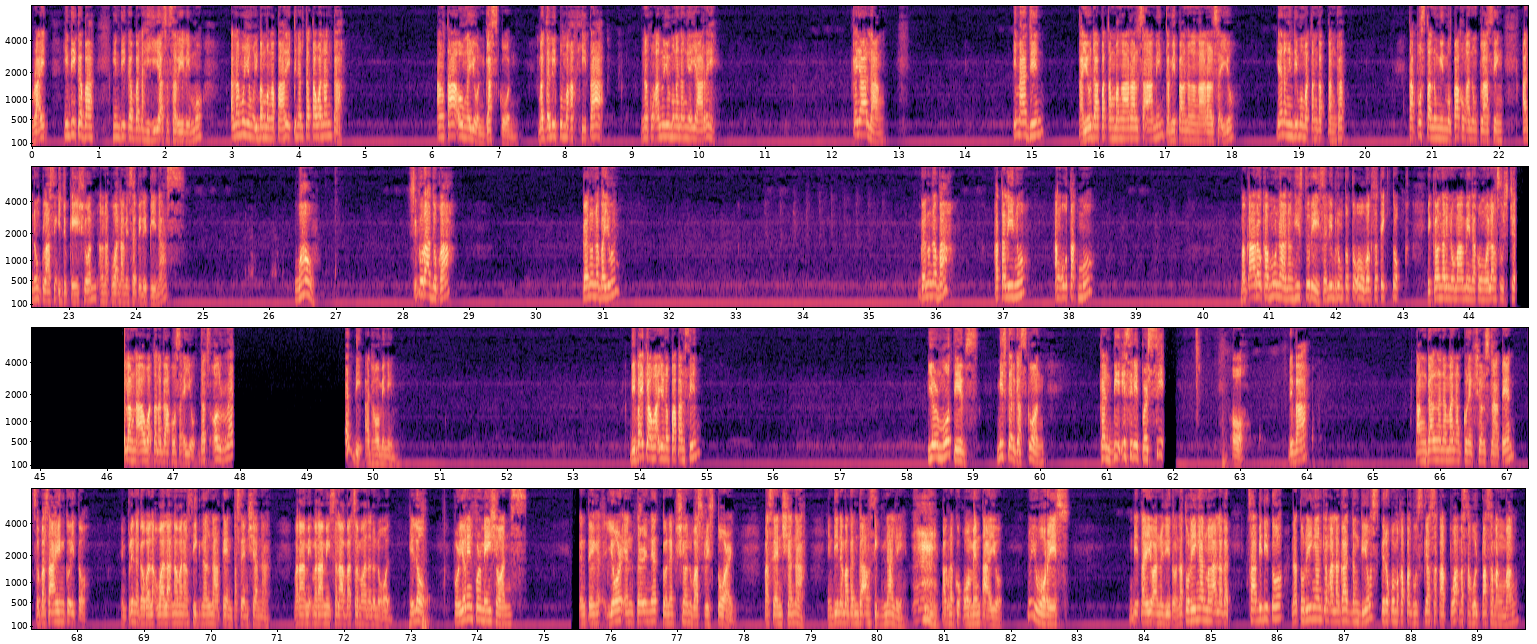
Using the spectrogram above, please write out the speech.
Right? Hindi ka ba, hindi ka ba nahihiya sa sarili mo? Alam mo yung ibang mga pari, pinagtatawanan ka. Ang tao ngayon, Gascon, madali po makakita ng kung ano yung mga nangyayari. Kaya lang, imagine, kayo dapat ang mangaral sa amin, kami pang nangangaral sa iyo. Yan ang hindi mo matanggap-tanggap. Tapos tanungin mo pa kung anong klaseng anong klaseng education ang nakuha namin sa Pilipinas. Wow. Sigurado ka? Ganun na ba 'yun? Ganun na ba? Katalino ang utak mo? Mag-aral ka muna ng history sa librong totoo, wag sa TikTok. Ikaw na rin umamin na kung walang social lang naawa talaga ako sa iyo. That's di ad hominem. Di ba ikaw nga yung nagpapansin? Your motives, Mr. Gascon, can be easily perceived. Oh, di ba? Tanggal na naman ang connections natin. So basahin ko ito. Siyempre nagawala-wala naman ang signal natin. Pasensya na. Marami, maraming salamat sa mga nanonood. Hello. For your informations, your internet connection was restored. Pasensya na hindi na maganda ang signal eh. Pag nagko-comment tayo. No worries. Hindi tayo ano dito. Naturingan mga alagad. Sabi dito, naturingan kang alagad ng Diyos, pero kung makapaghusga sa kapwa, masahol pa sa mangmang.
